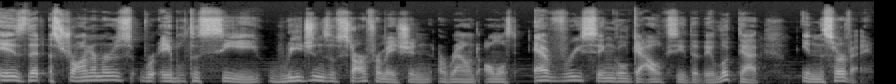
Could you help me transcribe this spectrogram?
is that astronomers were able to see regions of star formation around almost every single galaxy that they looked at in the survey.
